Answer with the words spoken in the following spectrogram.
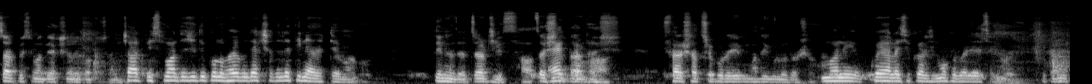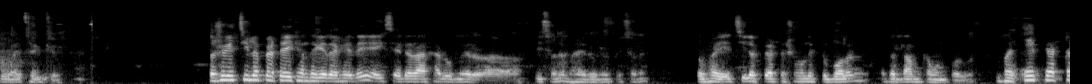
চার পিস মাদি একসাথে কত চার পিস মাদি যদি কোনো ভাই বোন একসাথে দিলে তিন হাজার টাকা পাবো তিন হাজার চার পিস হ্যাঁ, একদম, সাড়ে সাতশো করে এই মাদিগুলো দর্শক। মানে কয়ে হালাইছি কয়ে হালাইছি মুখে বেরিয়ে আছে। ইউ ভাই থ্যাংক ইউ দর্শক এই চিলাপিয়াটা এখান থেকে দেখাই দিই এই সাইডে রাখা রুমের পিছনে ভাইয়ের রুমের পিছনে। তো ভাই এই চিলাপিয়াটা সম্বন্ধে একটু বলেন এটার দাম কেমন পড়বে? ভাই এই পেয়ারটা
